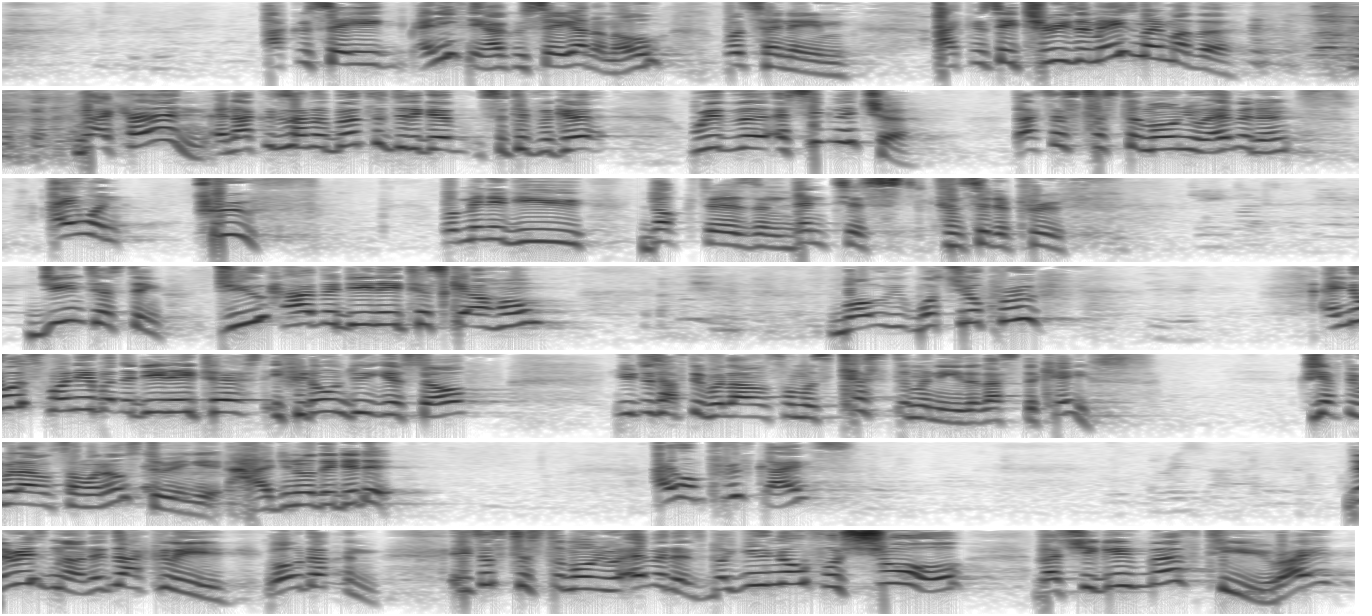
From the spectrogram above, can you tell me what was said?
I could say anything. I could say, I don't know, what's her name? I could say Theresa May is my mother. but I can. And I could just have a birth certificate with a signature. That's just testimonial evidence. I want proof. What many of you doctors and dentists consider proof. Gene testing. Do you have a DNA test kit at home? Well, what's your proof? And you know what's funny about the DNA test? If you don't do it yourself, you just have to rely on someone's testimony that that's the case. Because you have to rely on someone else doing it. How do you know they did it? I want proof, guys. There is none, exactly. Well done. It's just testimonial evidence. But you know for sure that she gave birth to you, right?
